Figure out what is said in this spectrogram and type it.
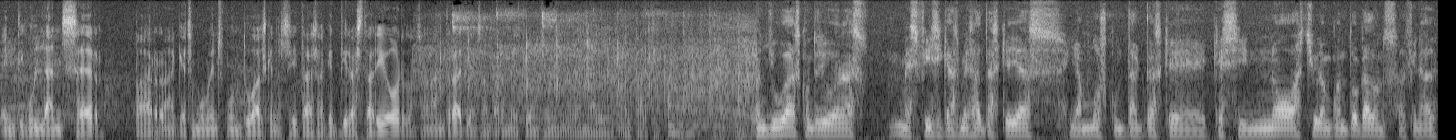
hem tingut l'encert per aquests moments puntuals que necessites aquest tir exterior, doncs han entrat i ens han permès doncs, guanyar el, el partit. Quan jugues contra jugadores més físiques, més altes que elles, hi ha molts contactes que, que si no es xiulen quan toca, doncs al final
